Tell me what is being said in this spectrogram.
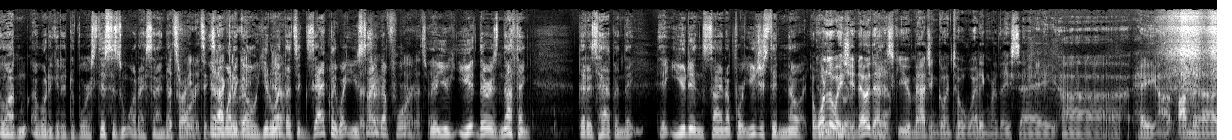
"Oh, I'm, I want to get a divorce. This isn't what I signed up That's for." right. It's and I want to exactly go. You know Yeah. what? That's exactly what you signed right. up for. Yeah, that's You know, right. you, you, there is nothing that has happened that, that you didn't sign up for. You just didn't know it. And one of the ways were- you know that yeah. is you imagine going to a wedding where they say, uh, "Hey, I, I'm gonna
